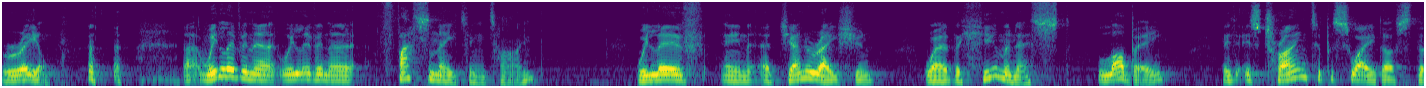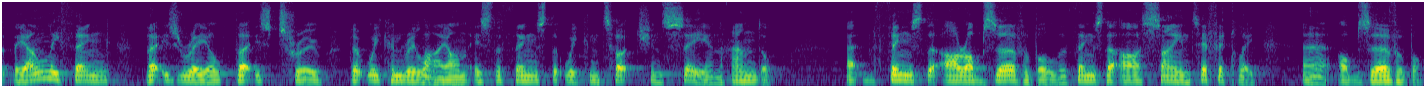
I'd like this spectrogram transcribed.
real. Uh, we, live in a, we live in a fascinating time. We live in a generation where the humanist lobby is, is trying to persuade us that the only thing that is real, that is true, that we can rely on is the things that we can touch and see and handle. Uh, things that are observable, the things that are scientifically uh, observable.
